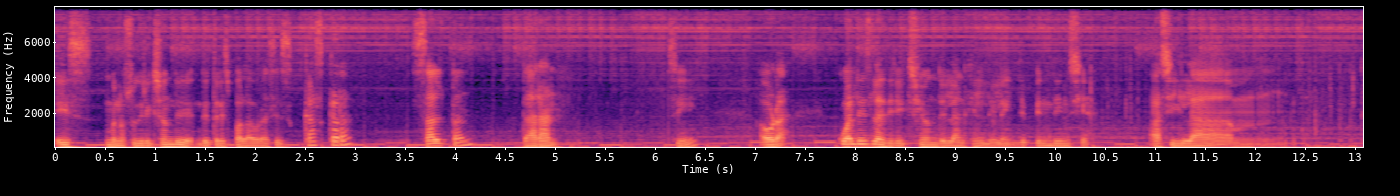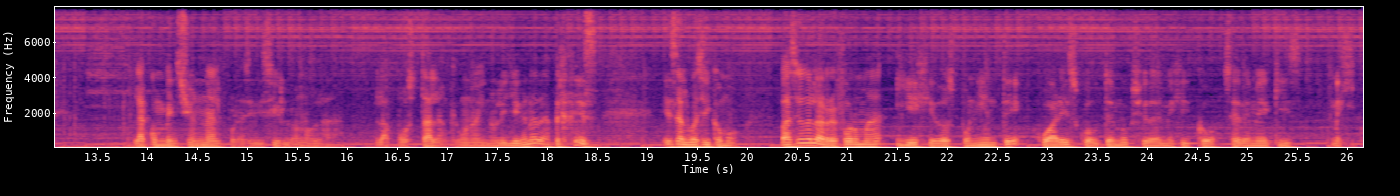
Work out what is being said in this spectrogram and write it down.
es, bueno, su dirección de, tres palabras es cáscara, saltan, darán. ¿Sí? Ahora, ¿cuál es la dirección del Ángel de la Independencia? Así la, mm, la convencional, por así decirlo, ¿no? La, la postal, aunque bueno, ahí no le llega nada, pero es es algo así como Paseo de la Reforma y Eje 2 Poniente, Juárez, Cuauhtémoc, Ciudad de México, CDMX, México.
